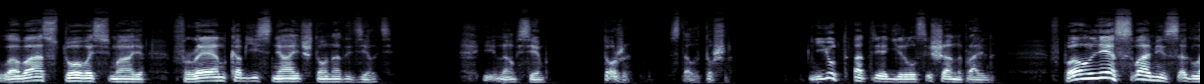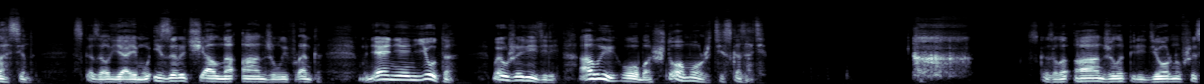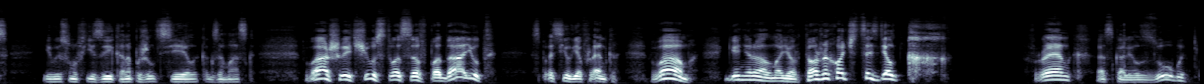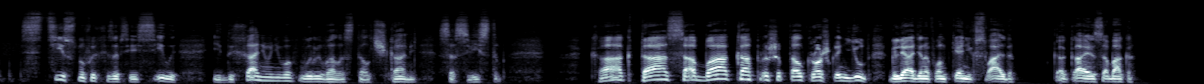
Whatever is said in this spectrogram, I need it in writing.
Глава 108. Фрэнк объясняет, что надо делать. И нам всем тоже стало тошно. Ньют отреагировал совершенно правильно. «Вполне с вами согласен», — сказал я ему и зарычал на Анджелу и Фрэнка. «Мнение Ньюта мы уже видели, а вы оба что можете сказать?» Сказала Анджела, передернувшись и высунув язык, она пожелтела, как замазка. «Ваши чувства совпадают?» — спросил я Фрэнка. — Вам, генерал-майор, тоже хочется сделать? Фрэнк оскалил зубы, стиснув их изо всей силы, и дыхание у него вырывалось толчками со свистом. — Как та собака! — прошептал крошка Ньют, глядя на фон Кенигсвальда. — Какая собака?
